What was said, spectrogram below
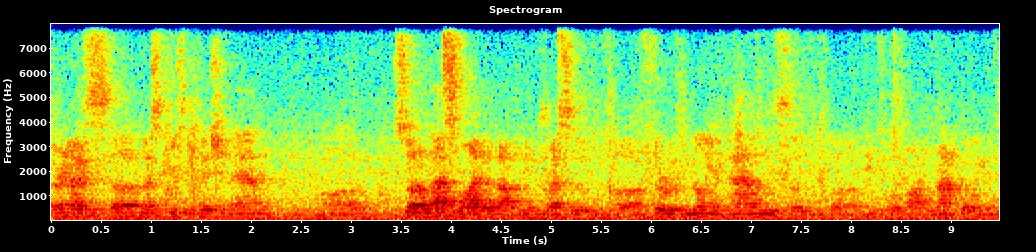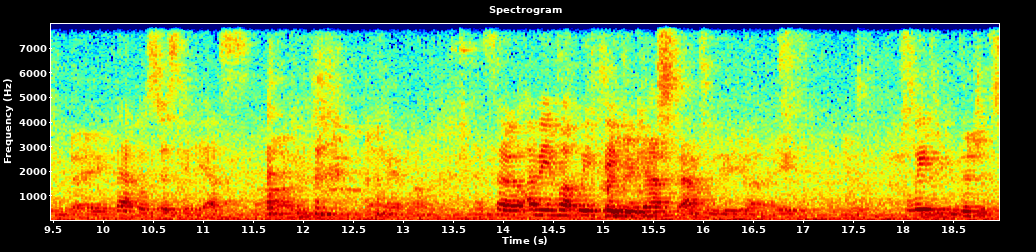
Very nice, uh, nice presentation, Ann. Uh, So our last slide about the impressive uh, third of a million pounds of uh, P405 not going into the bay. That was just a guess. Um, okay, well, So, I mean, what we Pretty good figured. guess down to the uh, eight, you know, significant digits.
